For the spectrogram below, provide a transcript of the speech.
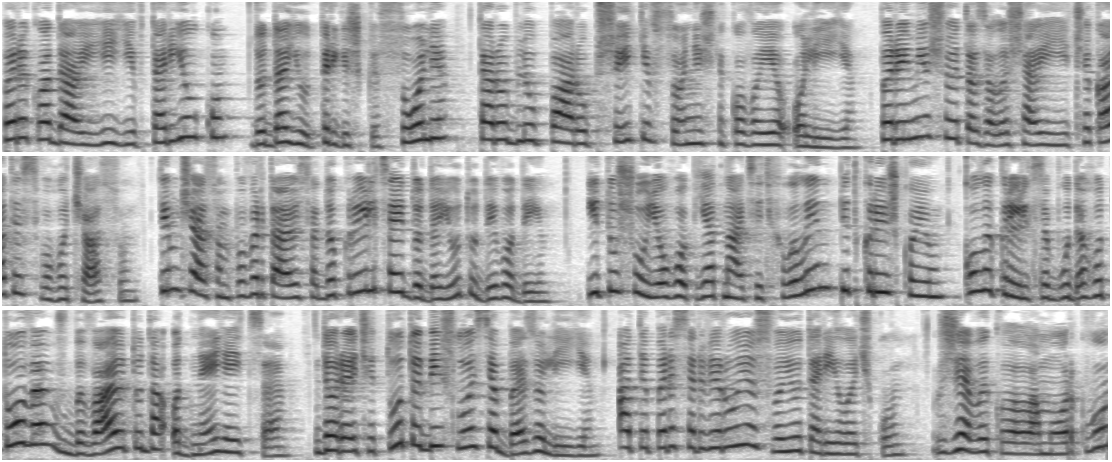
перекладаю її в тарілку, додаю трішки солі та роблю пару пшиків соняшникової олії. Перемішую та залишаю її чекати свого часу. Тим часом повертаюся до крильця і додаю туди води. І тушу його 15 хвилин під кришкою. Коли крильце буде готове, вбиваю туди одне яйце. До речі, тут обійшлося без олії. А тепер сервірую свою тарілочку. Вже виклала моркву.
